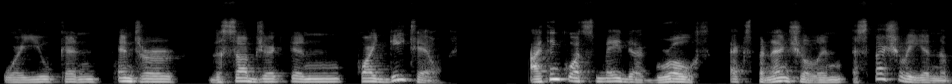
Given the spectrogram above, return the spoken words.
where you can enter the subject in quite detail i think what's made their growth exponential in especially in the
